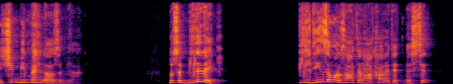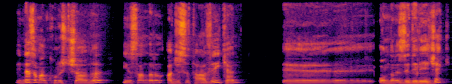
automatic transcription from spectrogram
için bilmen lazım yani. Dolayısıyla bilerek bildiğin zaman zaten hakaret etmezsin. E ne zaman konuşacağını, insanların acısı tazeyken e, onları zedeleyecek.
